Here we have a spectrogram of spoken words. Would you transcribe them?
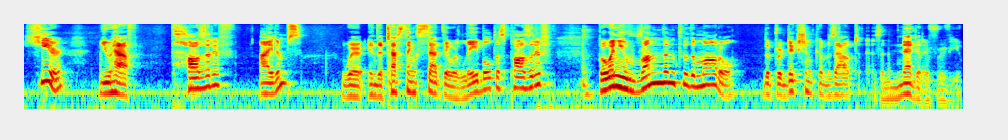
Here you have positive items where in the testing set they were labeled as positive, but when you run them through the model, the prediction comes out as a negative review.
